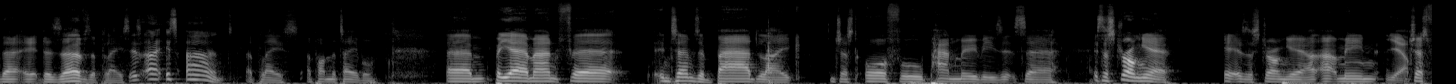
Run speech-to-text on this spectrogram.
that it deserves a place. It's uh, it's earned a place upon the table. Um, but yeah, man, for in terms of bad, like just awful pan movies, it's a it's a strong year. It is a strong year. I, I mean, Yeah. just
